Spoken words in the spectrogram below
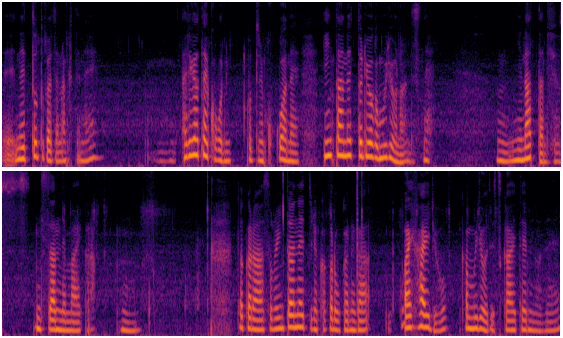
えー、ネットとかじゃなくてね、ありがたいここにことにここはねインターネット利用が無料なんですね。うん、になったんですよ23年前から、うん、だからそのインターネットにかかるお金が w i f i 料が無料で使えてるので、ね、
